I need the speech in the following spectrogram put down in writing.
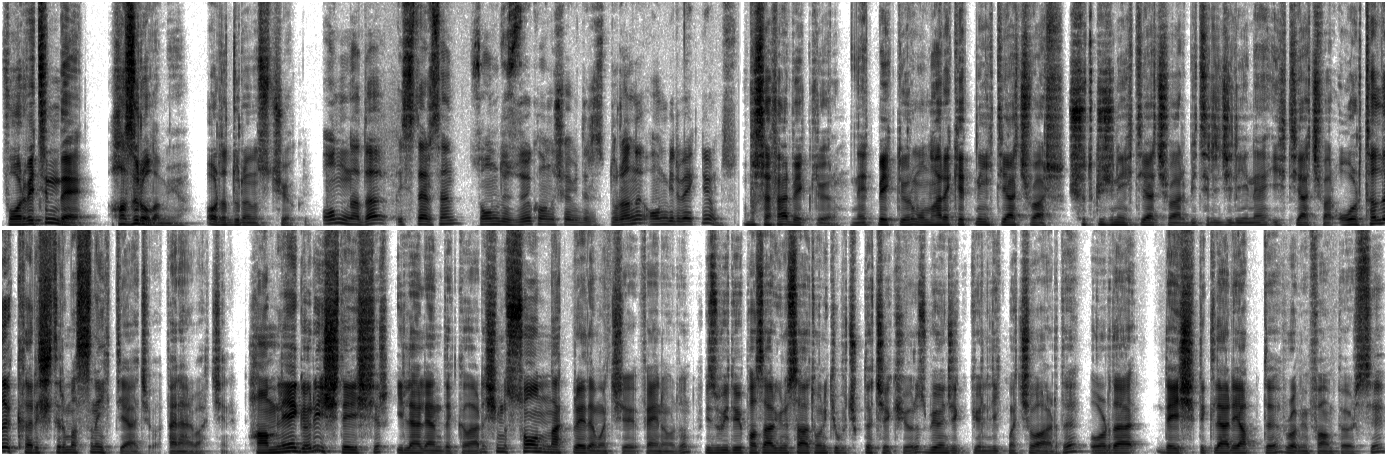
Forvet'in de hazır olamıyor. Orada Duran'ın suçu yok. Onunla da istersen son düzlüğü konuşabiliriz. Duran'ı 11 bekliyor musun? Bu sefer bekliyorum. Net bekliyorum. Onun hareketine ihtiyaç var. Şut gücüne ihtiyaç var. Bitiriciliğine ihtiyaç var. Ortalığı karıştırmasına ihtiyacı var Fenerbahçe'nin. Hamleye göre iş değişir ilerleyen dakikalarda. Şimdi son Nakbrede maçı Feyenoord'un. Biz bu videoyu pazar günü saat 12.30'da çekiyoruz. Bir önceki gün lig maçı vardı. Orada değişiklikler yaptı Robin van Persie.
